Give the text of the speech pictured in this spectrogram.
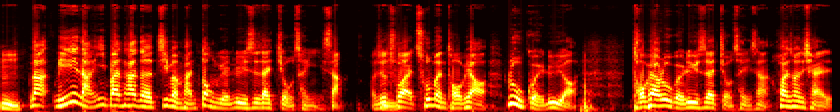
嗯，那民进党一般它的基本盘动员率是在九成以上。就出来出门投票入轨率哦，投票入轨率是在九成以上，换算起来，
